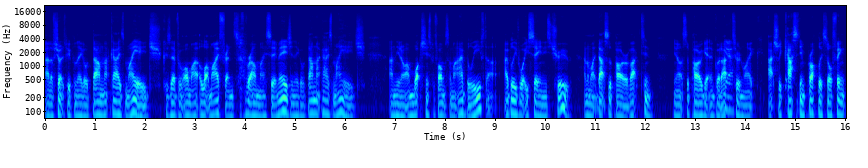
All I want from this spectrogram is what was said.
and I've shown it to people, and they go, "Damn, that guy's my age." Because every all my a lot of my friends are around my same age, and they go, "Damn, that guy's my age." And you know, I'm watching his performance. I'm like, I believe that. I believe what he's saying is true. And I'm like, that's the power of acting. You know, it's the power of getting a good actor and like actually casting properly. So I think,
